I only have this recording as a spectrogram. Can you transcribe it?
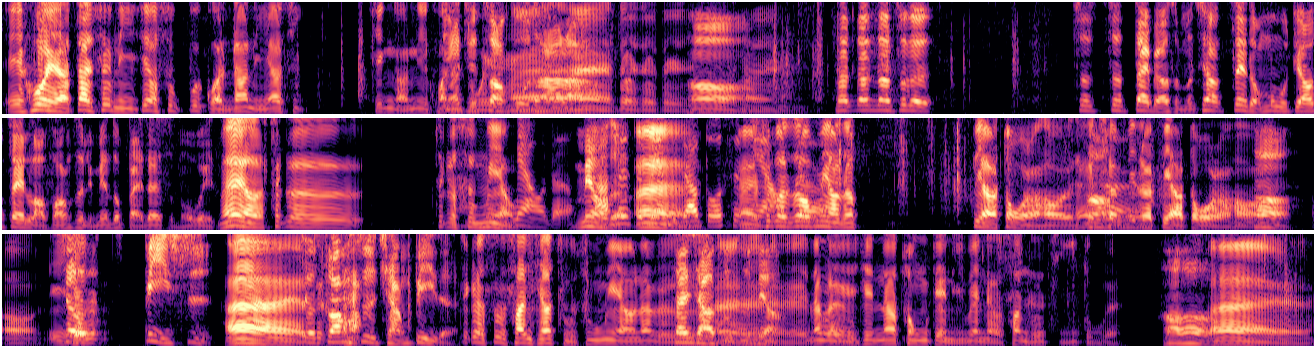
也会啊，但是你就是不管它，你要去经常你你要去照顾它了哎，对对对。哦哎，那那那这个，这这代表什么？像这种木雕在老房子里面都摆在什么位置？没有这个这个是庙，庙的，庙的这边比较多是庙这个都庙的变多了哈，那个嗯层面都变多了哈哦。哦，以就前壁饰，哎，就装饰墙壁的。这个是三峡祖师庙那个三峡祖师庙哎那个已经那中殿里面有三十几堵了。哦，哎，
